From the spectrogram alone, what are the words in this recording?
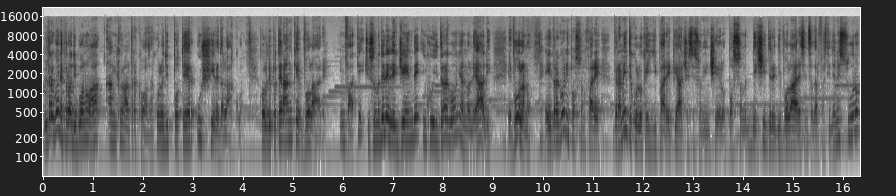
Il dragone però di buono ha anche un'altra cosa, quello di poter uscire dall'acqua, quello di poter anche volare. Infatti ci sono delle leggende in cui i dragoni hanno le ali e volano e i dragoni possono fare veramente quello che gli pare e piace se sono in cielo, possono decidere di volare senza dar fastidio a nessuno,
